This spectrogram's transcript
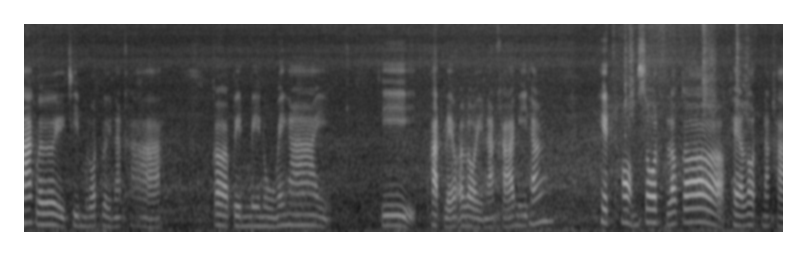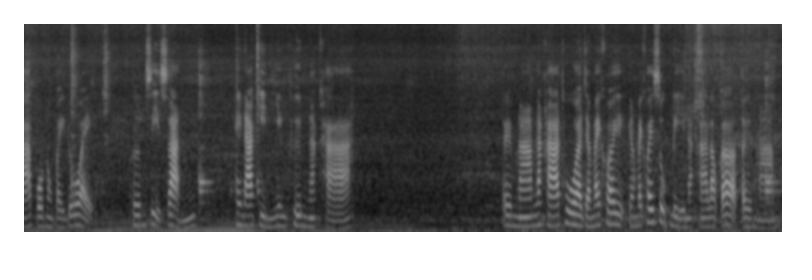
มากๆเลย ชิมรสเลยนะคะ ก็เป็นเมนูง่ายๆ ที่ผัดแล้วอร่อยนะคะ มีทั้งเห็ดหอมสดแล้วก็แครอทนะคะปนลงไปด้วย เพิ่มสีสันให้น่ากินยิ่งขึ้นนะคะ เติมน้ำนะคะถั่วจะไม่ค่อยยังไม่ค่อยสุกดีนะคะ เราก็เติมน้ำ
